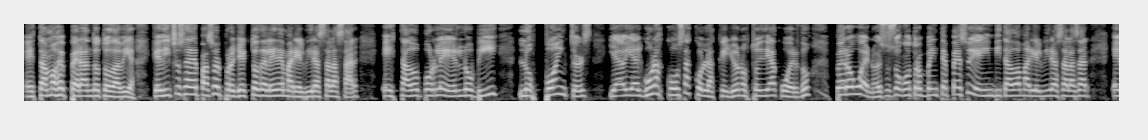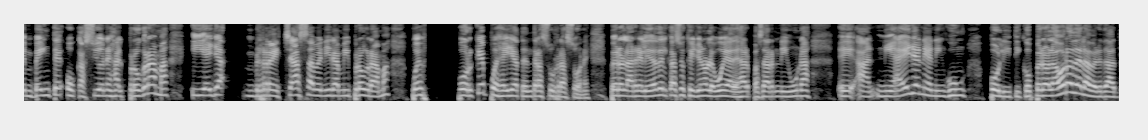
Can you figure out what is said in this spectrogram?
Estamos esperando todavía. Que dicho sea de paso, el proyecto de ley de María Elvira Salazar, he estado por leerlo, vi los pointers y había algunas cosas con las que yo no estoy de acuerdo, pero bueno, esos son otros 20 pesos y he invitado a María Elvira Salazar en 20 ocasiones al programa y ella rechaza venir a mi programa, pues ¿Por qué? Pues ella tendrá sus razones. Pero la realidad del caso es que yo no le voy a dejar pasar ni una, eh, ni a ella ni a ningún político. Pero a la hora de la verdad,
